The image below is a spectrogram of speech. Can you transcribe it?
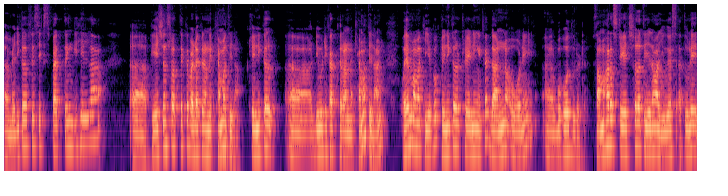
මෙඩිකල් ෆිසික්ස් පැත්තෙන් ගිහිල්ලා පේෂන්ස් රත් එක වැඩ කරන්න කැමතින කලිනිකල් ඩියවටි එකක් කරන්න කැමතිනම් ඔය මම කියපු කලිනිකල් ට්‍රේනිින් එක ගන්න ඕනේ බොහෝ දුරට. සමහර ස්ටේට්ස්වල තියෙනවා US ඇතුළේ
